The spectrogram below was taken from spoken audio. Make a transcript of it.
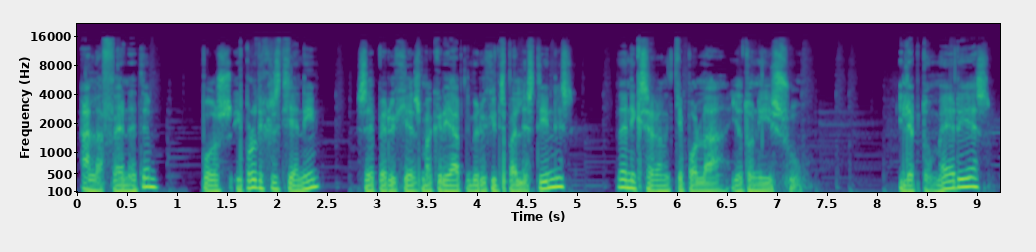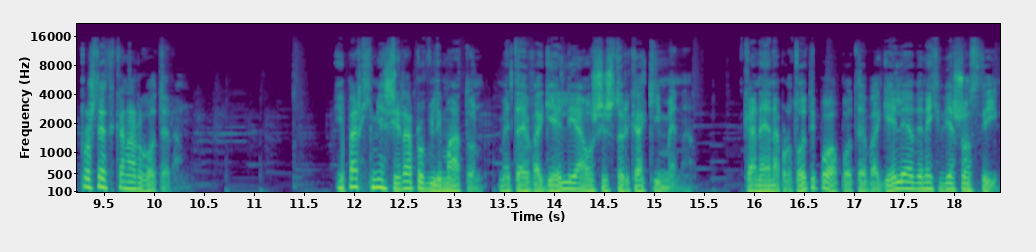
Αλλά φαίνεται πως οι πρώτοι χριστιανοί σε περιοχές μακριά από την περιοχή της Παλαιστίνης δεν ήξεραν και πολλά για τον Ιησού. Οι λεπτομέρειες προσθέθηκαν αργότερα. Υπάρχει μια σειρά προβλημάτων με τα Ευαγγέλια ως ιστορικά κείμενα. Κανένα πρωτότυπο από τα Ευαγγέλια δεν έχει διασωθεί.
